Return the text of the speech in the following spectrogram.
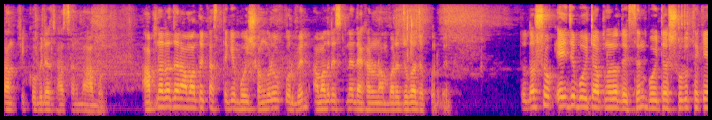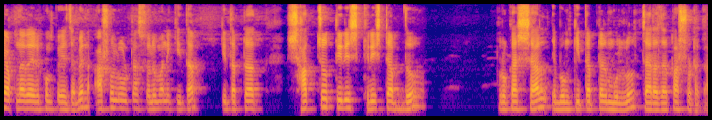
তান্ত্রিক কবিরাজ হাসান মাহমুদ। আপনারা যারা আমাদের কাছ থেকে বই সংগ্রহ করবেন, আমাদের স্ক্রিনে দেখানো নাম্বারে যোগাযোগ করবেন। তো দর্শক, এই যে বইটা আপনারা দেখছেন, বইটা শুরু থেকে আপনারা এরকম পেয়ে যাবেন। আসল উল্টা সোলেমানি কিতাব। কিতাবটা সাতশো তিরিশ খ্রিস্টাব্দ প্রকাশ সাল এবং কিতাবটার মূল্য চার হাজার পাঁচশো টাকা।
